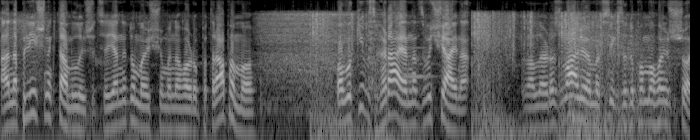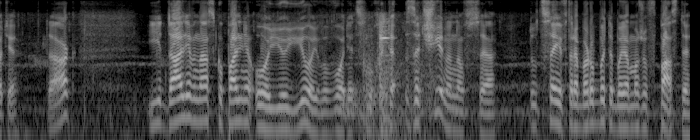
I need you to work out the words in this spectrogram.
А наплічник там лишиться. Я не думаю, що ми нагору потрапимо. Павуків зграє надзвичайно. Але розвалюємо всіх за допомогою шоті. Так. І далі в нас копальня. Ой-ой-ой, виводять. Слухайте, зачинено все. Тут сейф треба робити, бо я можу впасти.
